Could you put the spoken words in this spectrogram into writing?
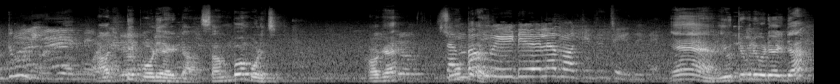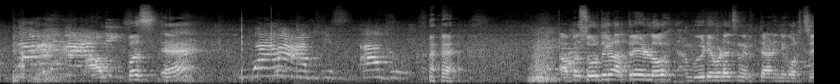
ഇതും ദീദി തന്നെ. അടിപൊളിയായിട്ടാ. സംഭവം പൊളിച്ച്. ഓക്കെ സൂപ്പർ സംഭവം വീഡിയോയിലെ നോക്കിയിട്ട് ചെയ്തില്ലേ? ഏ യൂട്യൂബിൽ വീഡിയോ ആയിട്ടാ? അപ്പസ്. ഏ? സുഹൃത്തുക്കൾ അത്രേ ഉള്ളൂ. വീഡിയോ ഇവിടെ വെച്ച് നിർത്തുകയാണ്. ഇനി കുറച്ച്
